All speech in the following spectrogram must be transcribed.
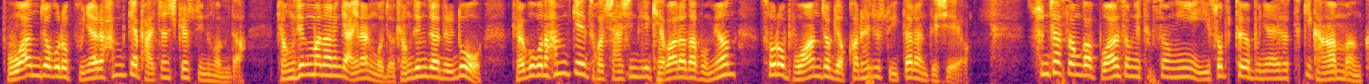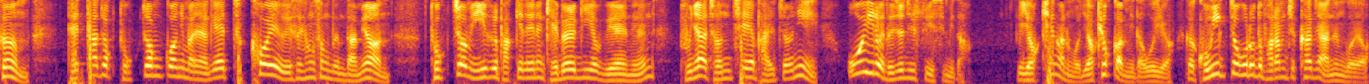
보완적으로 분야를 함께 발전시킬 수 있는 겁니다. 경쟁만 하는 게 아니라는 거죠. 경쟁자들도 결국은 함께 자신들이 개발하다 보면 서로 보완적 역할을 해줄 수 있다는 뜻이에요. 순차성과 보안성의 특성이 이 소프트웨어 분야에서 특히 강한 만큼 배타적 독점권이 만약에 특허에 의해서 형성된다면 독점 이익을 받게 되는 개별 기업 외에는 분야 전체의 발전이 오히려 늦어질 수 있습니다. 역행하는 거죠. 역효과입니다, 오히려. 그러니까 공익적으로도 바람직하지 않은 거예요.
